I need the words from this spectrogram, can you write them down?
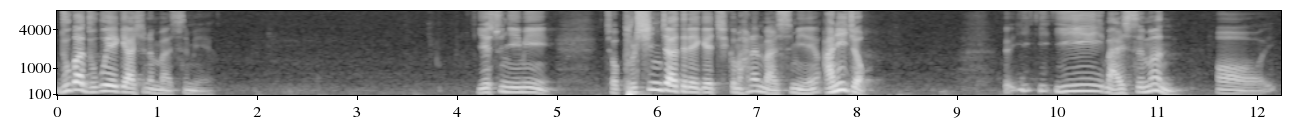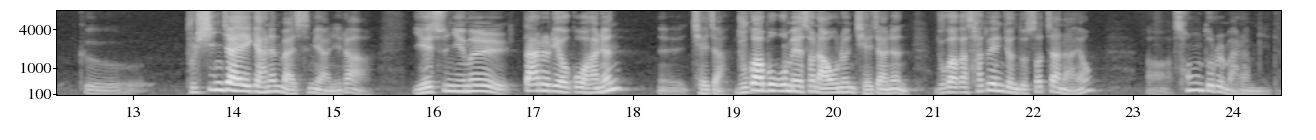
누가 누구에게 하시는 말씀이에요? 예수님이 저 불신자들에게 지금 하는 말씀이에요? 아니죠. 이, 이, 이 말씀은 어, 그 불신자에게 하는 말씀이 아니라 예수님을 따르려고 하는 제자. 누가복음에서 나오는 제자는 누가가 사도행전도 썼잖아요. 어, 성도를 말합니다.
